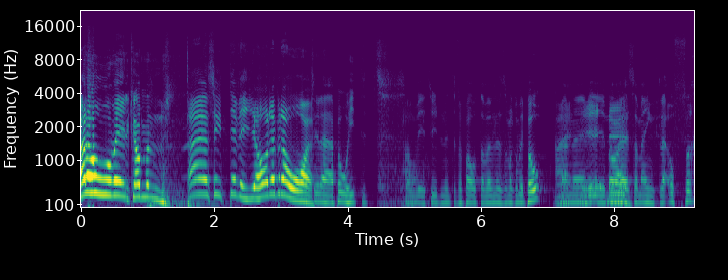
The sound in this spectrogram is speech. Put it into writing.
Hallå och välkommen Här sitter vi och har det bra! till det här påhittet som Ja. vi tydligen inte får prata vem det är som har kommit på. Nej, men eh, vi är bara här som enkla offer.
